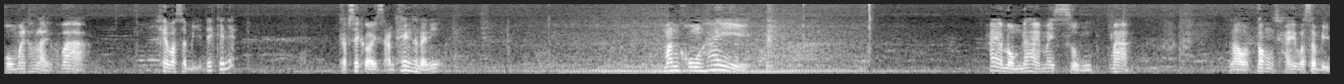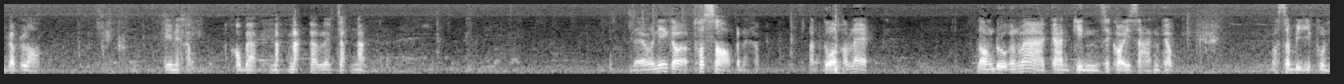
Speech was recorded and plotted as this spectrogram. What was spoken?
คงไม่เท่าไหร่เพราะว่าแค่วาซาบิได้แค่เนี้ยกับไส้กรอกอีสานแท่งขนาดนี้ มันคงให้ ให้อารมณ์ได้ไม่สูงมาก เราต้องใช้วาซาบิแบบหลอด นี่นะครับ เอาแบบหนักๆกันเลยจัดหนัก เดี๋ยววันนี้ก็ทดสอบกันนะครับอัดตัวเขาแรก ลองดูกันว่าการกินไส้กรอกอีสานกับวาซาบิญี่ปุ่น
